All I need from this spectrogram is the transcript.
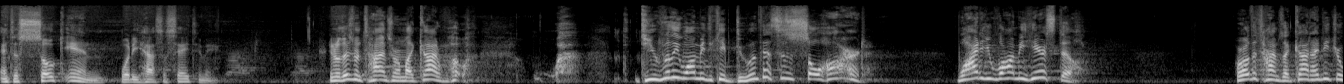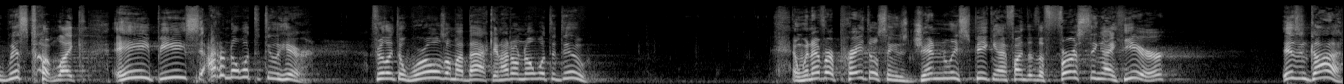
and to soak in what He has to say to me. You know, there's been times where I'm like, God, what, what, do you really want me to keep doing this? This is so hard. Why do you want me here still? Or other times, like, God, I need your wisdom. Like, A, B, C, I don't know what to do here. I feel like the world's on my back and I don't know what to do. And whenever I pray those things, generally speaking, I find that the first thing I hear isn't God.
